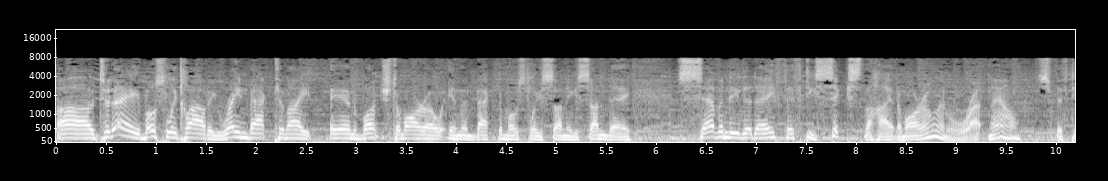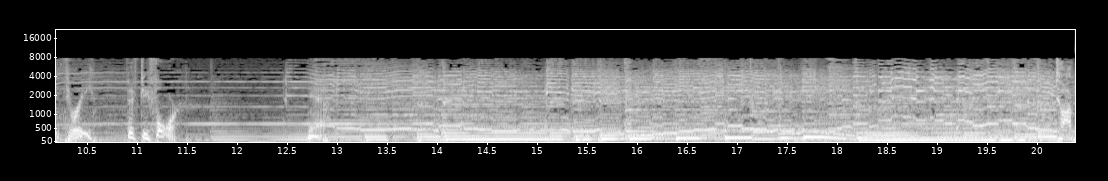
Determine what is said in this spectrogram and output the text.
Uh, today, mostly cloudy, rain back tonight, and a bunch tomorrow, and then back to mostly sunny Sunday. 70 today, 56 the high tomorrow, and right now it's 53, 54. Yeah. Talk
